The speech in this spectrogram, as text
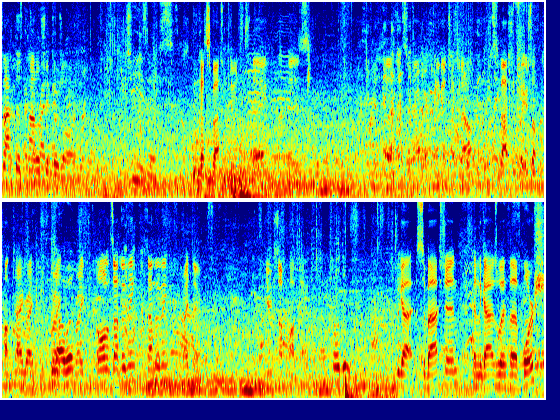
fat those paddle shifters are. Jesus. Got Sebastian doing his thing. His, his uh, Instagram. Everybody go check it out. Sebastian, put yourself a hop tag right. Right. No. Right. Hold on, stop moving. Stop moving. Right there. Give yourself a hop tag. We got Sebastian and the guys with uh, Porsche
